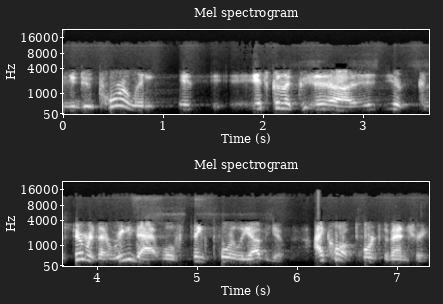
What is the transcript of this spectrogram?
and you do poorly, it, it's going to uh, your consumers that read that will think poorly of you. I call it ports of entry.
